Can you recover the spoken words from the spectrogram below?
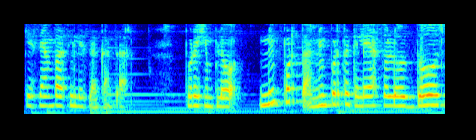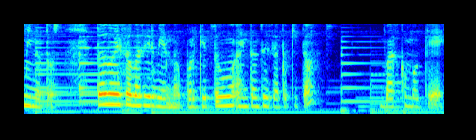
que sean fáciles de alcanzar. Por ejemplo, no importa, no importa que leas solo dos minutos. Todo eso va sirviendo porque tú entonces de a poquito vas como que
